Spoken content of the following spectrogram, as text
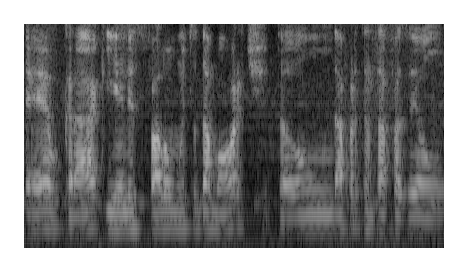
é o Kraken, e eles falam muito da morte. Então dá para tentar fazer um,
